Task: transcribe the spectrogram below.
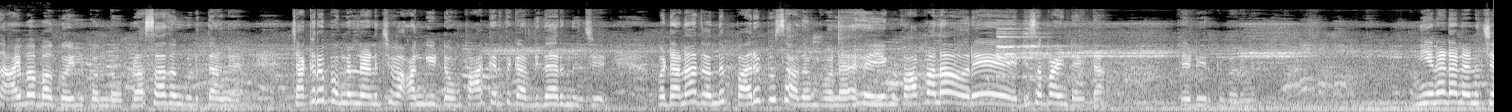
சாய்பாபா கோயிலுக்கு வந்தோம். பிரசாதம் கொடுத்தாங்க. சக்கரை பொங்கல் நினச்சி வாங்கிட்டோம். பார்க்குறதுக்கு அப்படி தான் இருந்துச்சு. பட் ஆனால் அது வந்து பருப்பு சாதம் போல். எங்கள் பாப்பாலாம் ஒரே டிசப்பாயிண்ட் ஆயிட்டா. எப்படி இருக்கு பாருங்க. நீ என்னடா நினச்ச?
